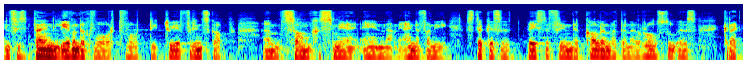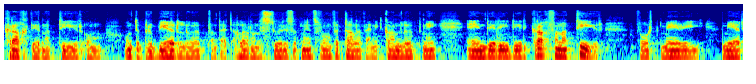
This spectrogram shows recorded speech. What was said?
en soos die tuin lewendig word word die twee vriendskap um, saamgesmee en aan die einde van die stuk is dit beste vriende Colin wat in 'n rolstoel is kry krag deur natuur om om te probeer loop want hy het allerlei stories wat mense vir hom vertel dat hy nie kan loop nie. En deur die deur die krag van natuur word Mary meer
